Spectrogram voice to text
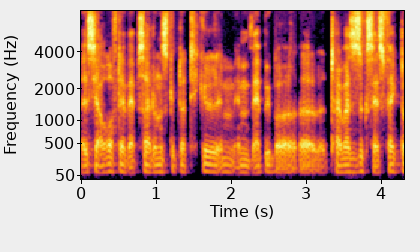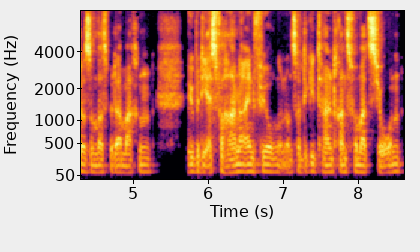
ist ja auch auf der Website und es gibt Artikel im, im Web über äh, teilweise Success Factors und was wir da machen, über die S4HANA-Einführung in unserer digitalen Transformation.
